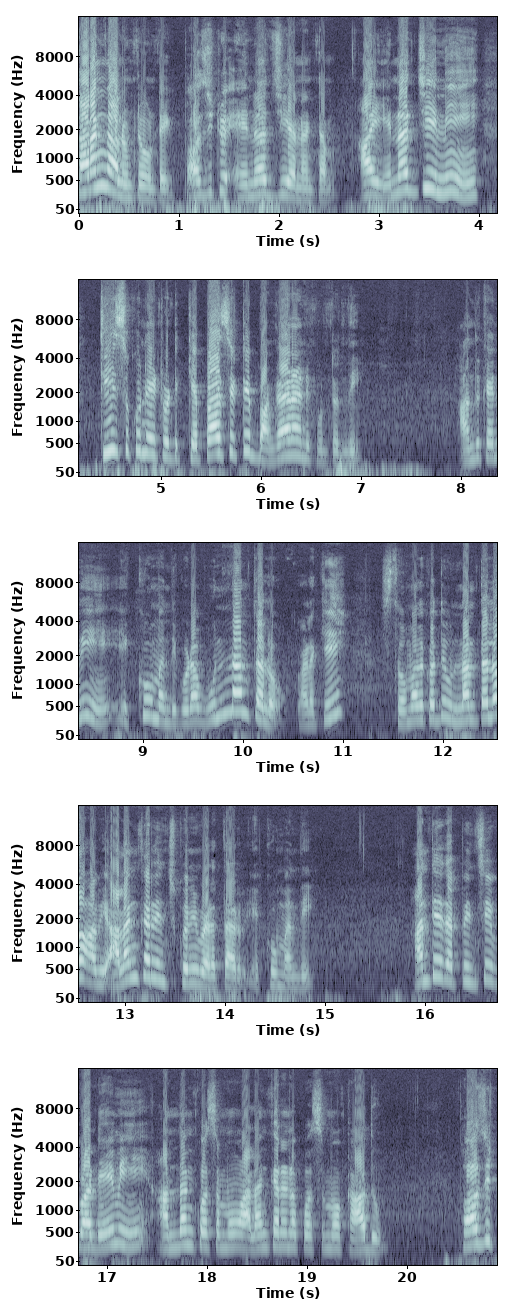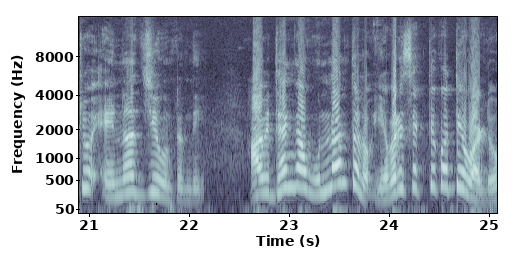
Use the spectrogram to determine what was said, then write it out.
తరంగాలు ఉంటూ ఉంటాయి. పాజిటివ్ ఎనర్జీ అని అంటాం. ఆ ఎనర్జీని తీసుకునేటువంటి కెపాసిటీ బంగారానికి ఉంటుంది. అందుకని ఎక్కువ మంది కూడా ఉన్నంతలో వాళ్ళకి స్తోమత కొద్దీ ఉన్నంతలో అవి అలంకరించుకొని పెడతారు ఎక్కువ మంది. అంతే తప్పించి వాళ్ళు అందం కోసమో అలంకరణ కోసమో కాదు. పాజిటివ్ ఎనర్జీ ఉంటుంది. ఆ విధంగా ఉన్నంతలో ఎవరి శక్తి కొద్దీ వాళ్ళు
